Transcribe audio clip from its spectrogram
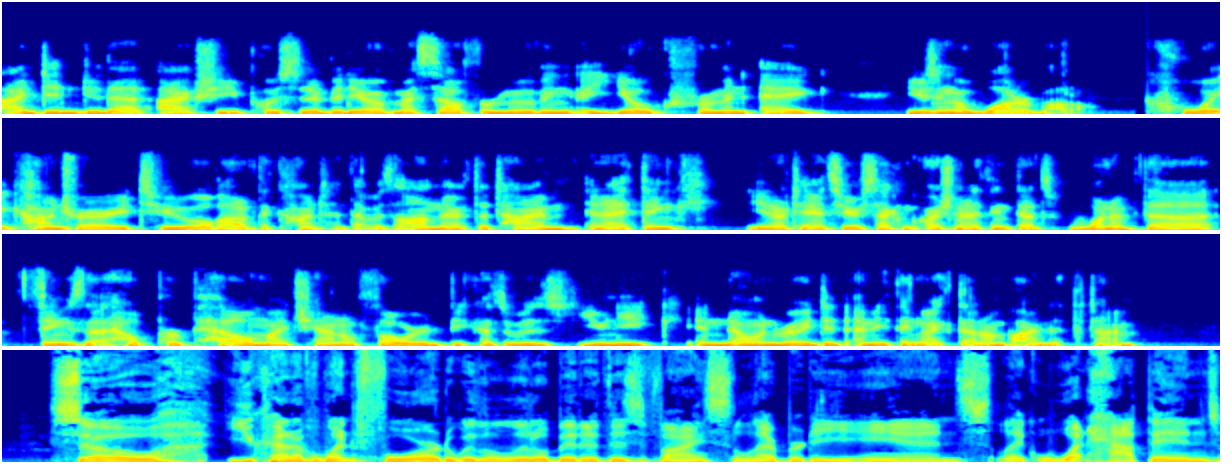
I didn't do that. I actually posted a video of myself removing a yolk from an egg using a water bottle. Quite contrary to a lot of the content that was on there at the time. And I think, you know, to answer your second question, I think that's one of the things that helped propel my channel forward because it was unique and no one really did anything like that on Vine at the time. So you kind of went forward with a little bit of this Vine celebrity and like what happened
